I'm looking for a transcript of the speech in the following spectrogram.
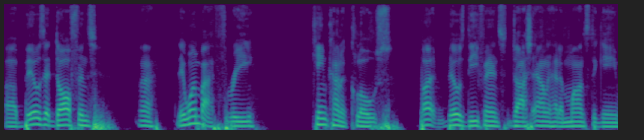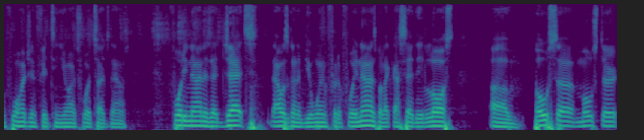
Uh, Bills at Dolphins. Uh, they won by three. Came kind of close, but Bills defense. Josh Allen had a monster game, 415 yards, four touchdowns. 49ers at Jets. That was going to be a win for the 49ers, but like I said, they lost um, Bosa, Mostert,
